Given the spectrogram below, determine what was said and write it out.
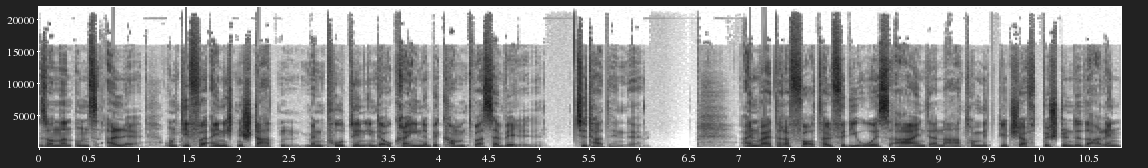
sondern uns alle und die Vereinigten Staaten, wenn Putin in der Ukraine bekommt, was er will. Zitat Ende. Ein weiterer Vorteil für die USA in der NATO-Mitgliedschaft bestünde darin,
